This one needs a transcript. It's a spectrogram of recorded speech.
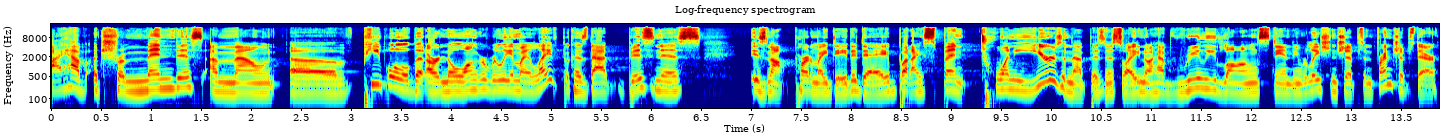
I have a tremendous amount of people that are no longer really in my life because that business is not part of my day to day, but I spent 20 years in that business. So I, you know, I have really long standing relationships and friendships there.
